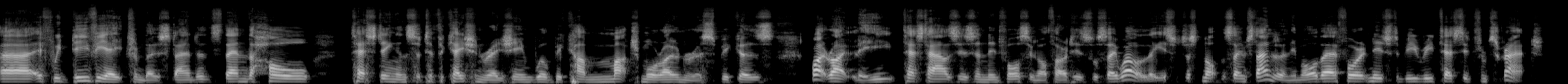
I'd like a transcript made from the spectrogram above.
uh, if we deviate from those standards, then the whole testing and certification regime will become much more onerous because, quite rightly, test houses and enforcing authorities will say, well, it's just not the same standard anymore, therefore it needs to be retested from scratch.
